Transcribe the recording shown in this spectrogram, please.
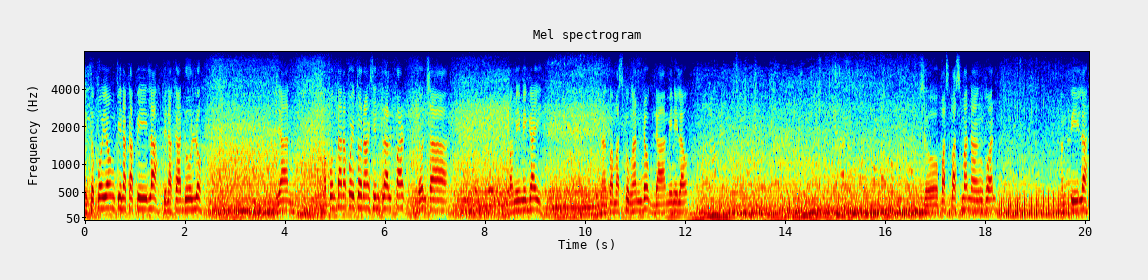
Ito po yung pinakapila, pinakadulo. Yan. Papunta na po ito ng Central Park doon sa pamimigay ng pamaskong handog. Dami nila. So paspas man ang kuan ang pila.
